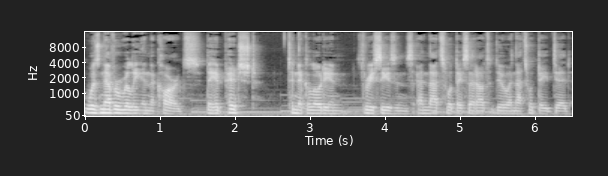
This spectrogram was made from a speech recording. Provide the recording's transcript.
was never really in the cards. They had pitched to Nickelodeon three seasons, and that's what they set out to do, and that's what they did.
